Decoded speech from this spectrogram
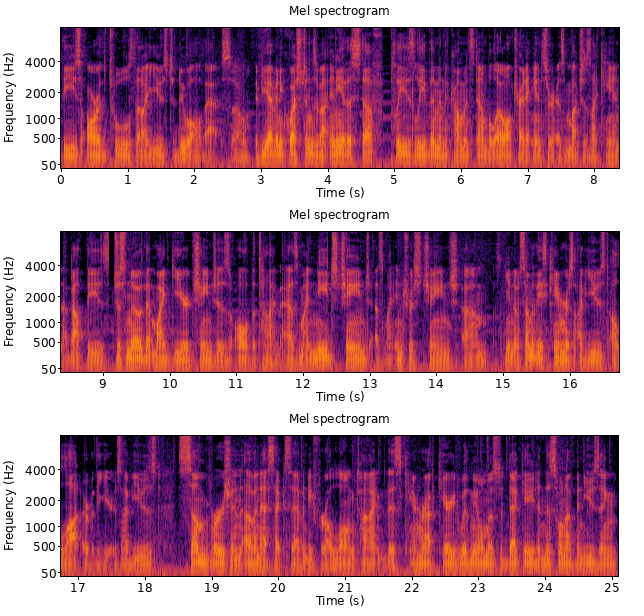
these are the tools that I use to do all that. So if you have any questions about any of this stuff, please leave them in the comments down below. I'll try to answer as much as I can about these. Just know that my gear changes all the time as my needs change, as my interests change. Um, you know, some of these cameras I've used a lot over the years. I've used some version of an SX70 for a long time. This camera I've carried with me almost a decade, and this one I've been using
